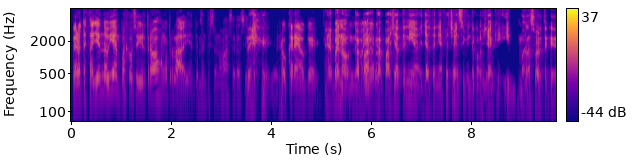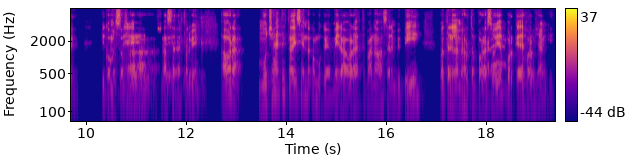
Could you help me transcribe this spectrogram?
pero te está yendo bien, puedes conseguir trabajo en otro lado. Evidentemente eso no va a ser así, Sí. yo no creo que... que- Bueno, capaz, capaz ya tenía, ya tenía fecha de vencimiento con los Yankees y mala suerte que, que comenzó a, a- Sí, a a sí, estar sí, bien. sí. Ahora, mucha gente está diciendo como que, mira, ahora este pana va a ser MVP, va a tener la mejor temporada de su vida porque dejó a los Yankees.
